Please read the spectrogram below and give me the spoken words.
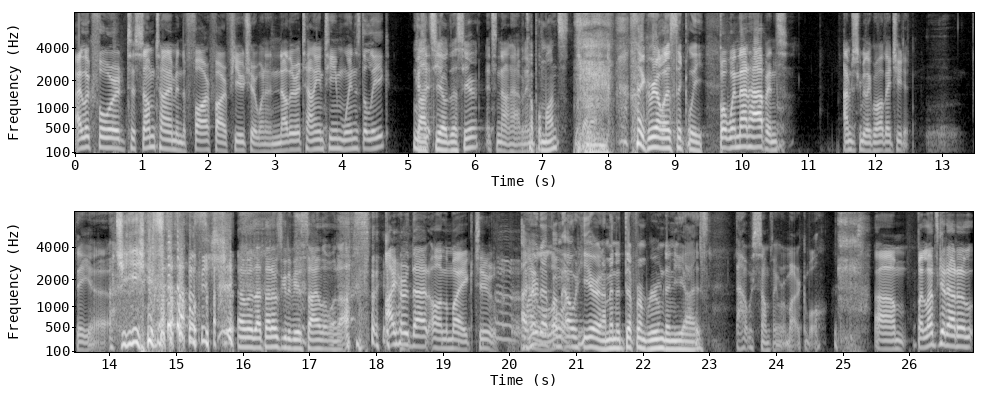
I look forward to sometime in the far, far future when another Italian team wins the league. 'Cause it- Lazio this year, it's not happening. A couple months. like realistically, But when that happens, I'm just gonna be like, well, they cheated. They, uh, jeez. I was I thought it was gonna be a silent one. honestly. I heard that on the mic too. I My heard that from out here, and I'm in a different room than you guys. That was something remarkable. um, but let's get out of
